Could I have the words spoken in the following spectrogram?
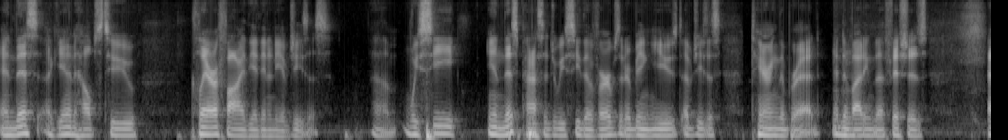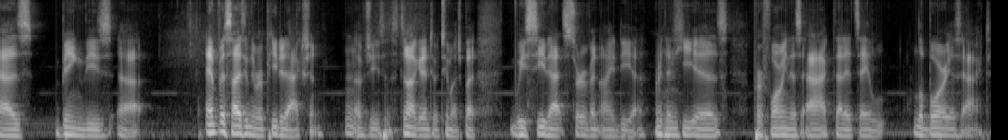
and this again helps to clarify the identity of Jesus. Um, we see in this passage we see the verbs that are being used of Jesus tearing the bread and Mhm. dividing the fishes as being these uh, emphasizing the repeated action Hmm. of Jesus. To not get into it too much, but we see that servant idea, right? Mhm. That he is performing this act, that it's a laborious act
